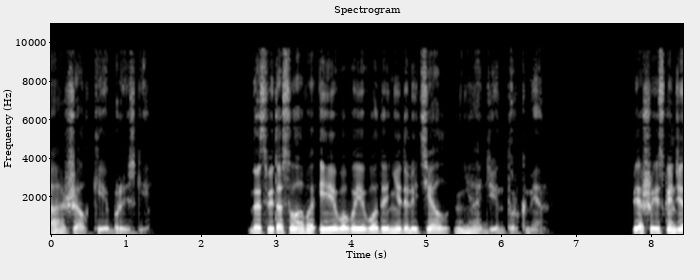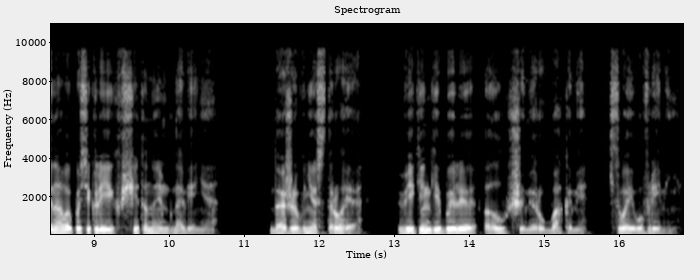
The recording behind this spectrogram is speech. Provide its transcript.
а жалкие брызги. До Святослава и его воеводы не долетел ни один туркмен. Пешие скандинавы посекли их в считанные мгновения. Даже вне строя викинги были лучшими рубаками своего времени.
